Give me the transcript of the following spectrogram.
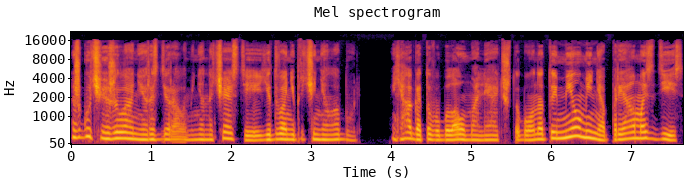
Жгучее желание раздирало меня на части и едва не причиняло боль. Я готова была умолять, чтобы он отымел меня прямо здесь,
